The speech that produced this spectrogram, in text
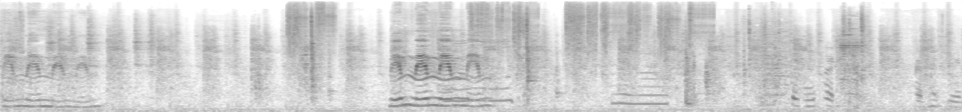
เมมเมมเมมเมมเมมเมมเมมเมมเพลงนี้เปิดเปิดให้เกม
